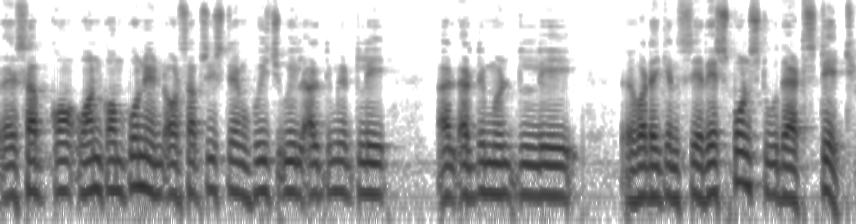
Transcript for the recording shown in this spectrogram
uh, sub one component or subsystem which will ultimately ultimately uh, what I can say response to that state.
